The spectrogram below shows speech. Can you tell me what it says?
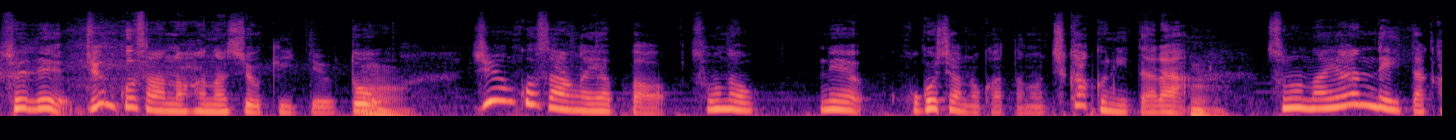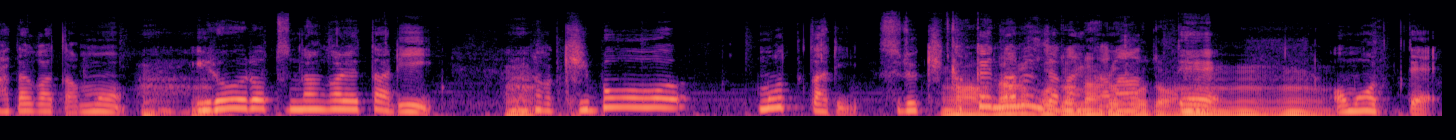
それで純子さんの話を聞いてると、うん。純子さんがやっぱそんな、ね、保護者の方の近くにいたら、うん。その悩んでいた方々もうんいろいろつながれたり、うん。なんか希望を持ったりするきっかけになるんじゃないかなって思って、はい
